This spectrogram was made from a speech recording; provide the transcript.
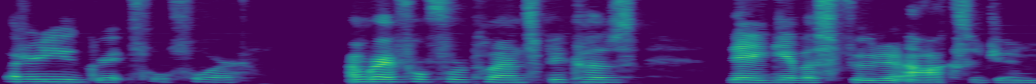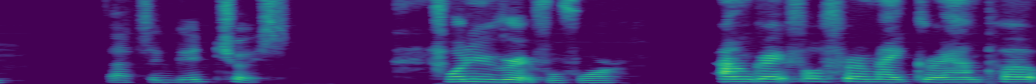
What are you grateful for? I'm grateful for plants because they give us food and oxygen. That's a good choice. What are you grateful for? I'm grateful for my grandpa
